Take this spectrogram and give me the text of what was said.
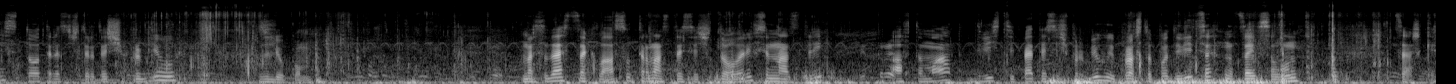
місць, 134 тисячі пробігу з люком. Mercedes C класу 13 тисяч доларів, 17 рік, автомат 205 тисяч пробігу і просто подивіться на цей салон цешки.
